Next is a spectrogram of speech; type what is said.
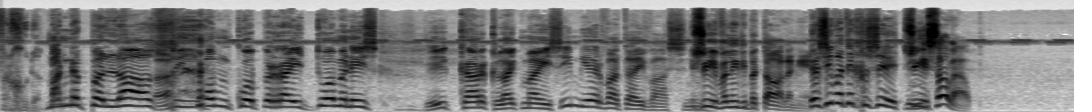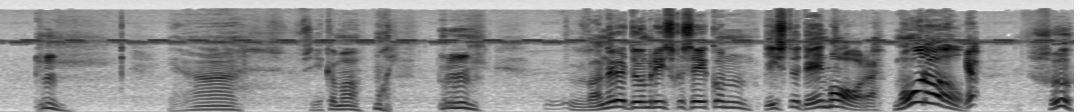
vergoeding. Manipulasie, omkopery, Dominees. Die kerk lyk my is nie meer wat hy was nie. So jy wil nie die betaling hê. Dis nie wat ek gesê het So nie. jy sal help. Ja, seker maar. Mooi. Wanneer het Dominees gesê kom die student? Môre. Môre al. Ja. So.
